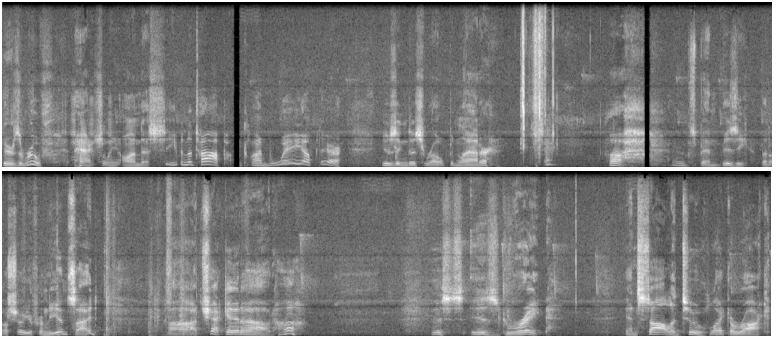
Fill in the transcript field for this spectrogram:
There's a roof, actually, on this, even the top. I climbed way up there using this rope and ladder. Ah, it's been busy, but I'll show you from the inside. Ah, check it out, huh? This is great. And solid too, like a rock.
